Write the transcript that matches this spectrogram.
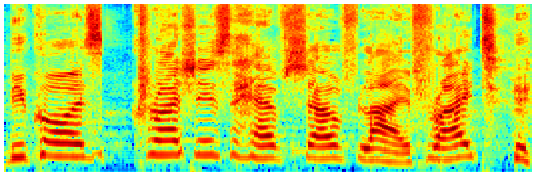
because crushes have shelf life, right?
